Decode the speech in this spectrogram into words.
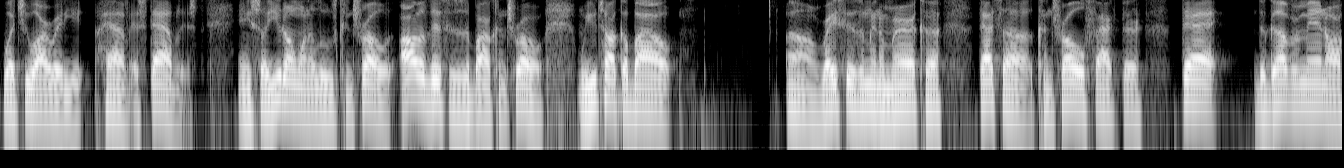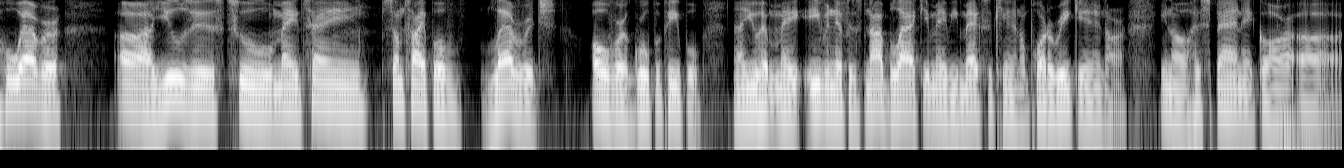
what you already have established. And so you don't want to lose control. All of this is about control. When you talk about um, racism in america that's a control factor that the government or whoever uh, uses to maintain some type of leverage over a group of people. Now you have made even if it's not black, it may be Mexican or Puerto Rican or you know Hispanic or uh,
